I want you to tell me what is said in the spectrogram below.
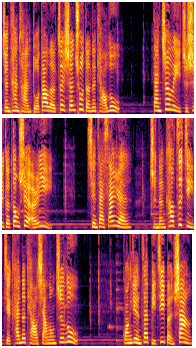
侦探团躲到了最深处的那条路。但这里只是个洞穴而已。现在三人只能靠自己解开那条降龙之路。光彦在笔记本上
